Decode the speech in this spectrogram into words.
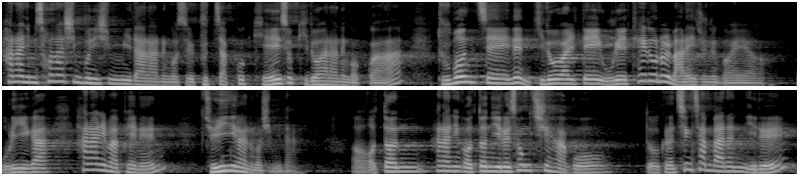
하나님 선하신 분이십니다라는 것을 붙잡고 계속 기도하라는 것과 두 번째는 기도할 때 우리의 태도를 말해주는 거예요. 우리가 하나님 앞에는 죄인이라는 것입니다. 어, 어떤 하나님과 어떤 일을 성취하고 또 그런 칭찬받은 일을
